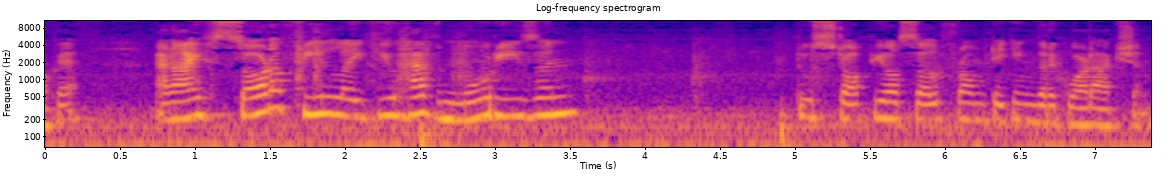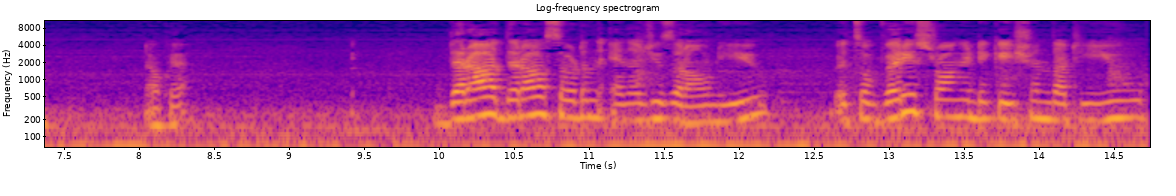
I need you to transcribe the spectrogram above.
Okay? And i sort of feel like you have no reason to stop yourself from taking the required action. Okay? There are there are certain energies around you. It's a very strong indication that you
